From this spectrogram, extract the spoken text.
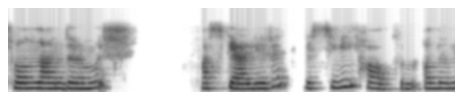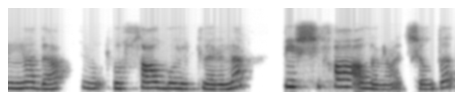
sonlandırmış askerlerin ve sivil halkın alanına da ruhsal boyutlarına bir şifa alanı açıldı.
